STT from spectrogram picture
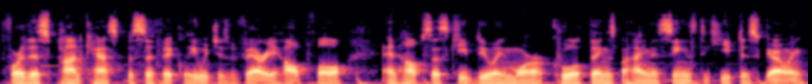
for this podcast specifically, which is very helpful and helps us keep doing more cool things behind the scenes to keep this going.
